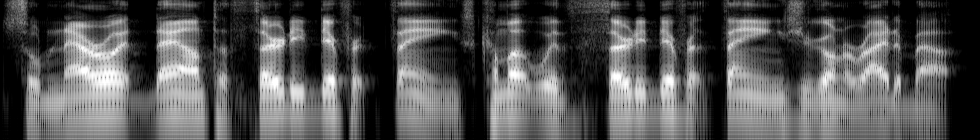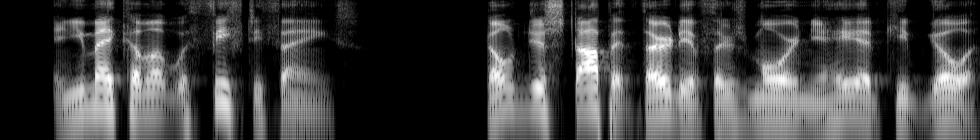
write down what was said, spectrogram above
so narrow it down to 30 different things. Come up with 30 different things you're to write about. And you may come up with 50 things. Don't just stop at 30 if there's more in your head. Keep going.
